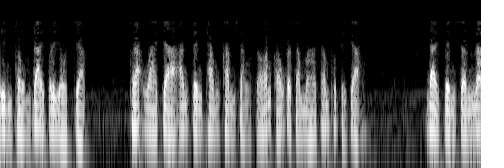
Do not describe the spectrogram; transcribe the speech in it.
อินพรหมได้ประโยชน์จากพระวาจาอันเป็นธรรมคำสั่งสอนของพระสัมมาสัมพุทธเจ้า ได้เป็นสนะ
